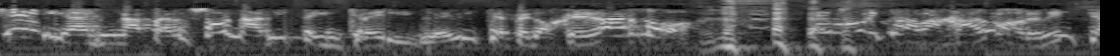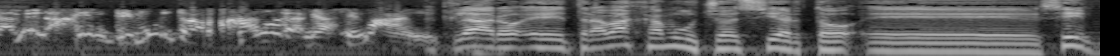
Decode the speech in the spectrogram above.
Celia es una persona, viste, increíble, viste, pero Gerardo es muy trabajador, viste, a mí la gente muy trabajadora me hace mal. Claro, eh, trabaja mucho, es cierto. Eh, sí,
